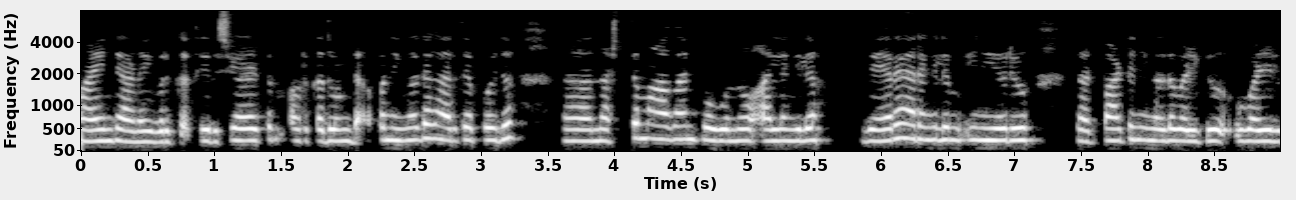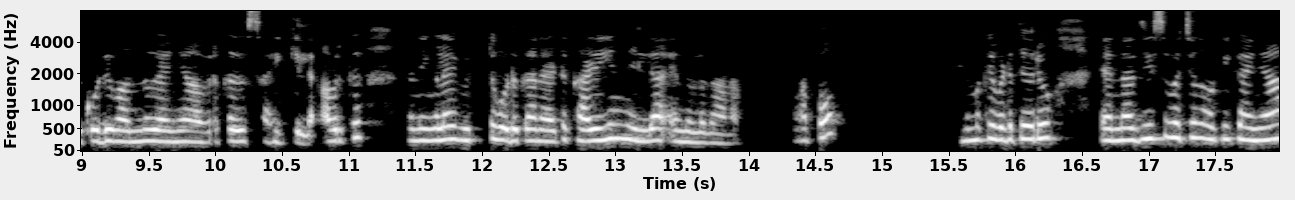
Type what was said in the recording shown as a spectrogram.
മൈൻഡാണ് ഇവർക്ക്. തീർച്ചയായിട്ടും അവർക്കതുണ്ട്. അപ്പൊ നിങ്ങളുടെ കാര്യത്തിൽ അപ്പോൾ ഇത് നഷ്ടമാകാൻ പോകുന്നു അല്ലെങ്കിൽ വേറെ ആരെങ്കിലും ഇനിയൊരു തേർഡ് പാർട്ടി നിങ്ങളുടെ വഴിക്ക് വഴിയിൽ കൂടി വന്നു കഴിഞ്ഞാൽ അവർക്കത് സഹിക്കില്ല. അവർക്ക് നിങ്ങളെ വിട്ടുകൊടുക്കാനായിട്ട് കഴിയുന്നില്ല എന്നുള്ളതാണ്. അപ്പോൾ നമുക്ക് ഇവിടുത്തെ ഒരു എനർജീസ് വെച്ച് നോക്കിക്കഴിഞ്ഞാൽ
